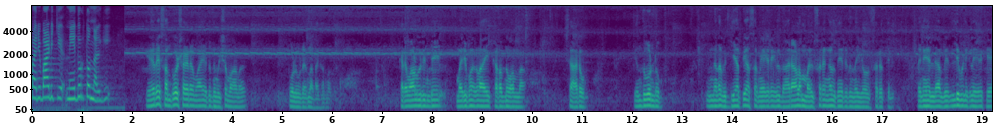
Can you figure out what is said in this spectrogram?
പരിപാടിക്ക് നേതൃത്വം നൽകി. ഏറെ സന്തോഷകരമായ ഒരു നിമിഷമാണ് ഇപ്പോൾ ഇവിടെ നടക്കുന്നത്. കരവാളൂരിന്റെ മരുമകളായി കടന്നു വന്ന ഷാരോൺ എന്തുകൊണ്ടും ഉന്നത വിദ്യാഭ്യാസ മേഖലയിൽ ധാരാളം മത്സരങ്ങൾ നേരിടുന്ന ഈ അവസരത്തിൽ അതിനെയെല്ലാം വെല്ലുവിളികളെയൊക്കെ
